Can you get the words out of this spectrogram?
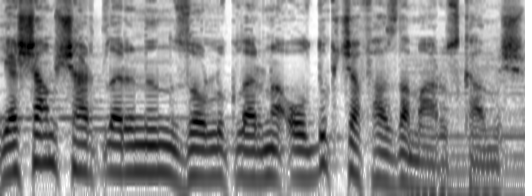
yaşam şartlarının zorluklarına oldukça fazla maruz kalmış.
